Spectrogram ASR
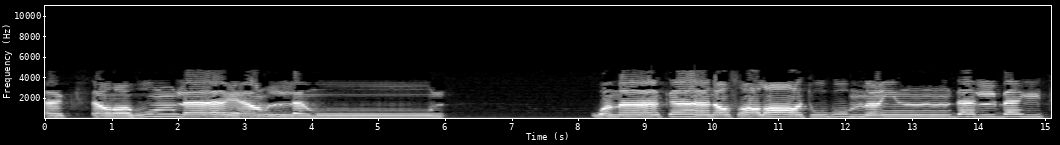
أكثرهم لا يعلمون وما كان صلاتهم عند البيت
